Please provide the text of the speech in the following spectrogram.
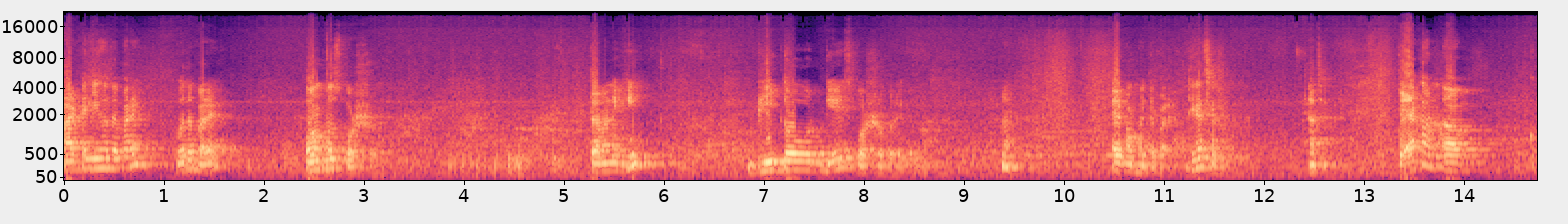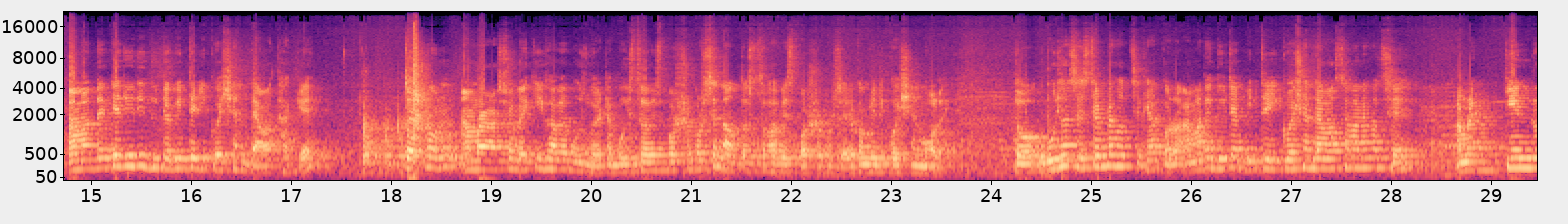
আরেকটা কি হতে পারে? হতে পারে অন্তঃস্পর্শ। তার মানে কি? ভিতর দিয়ে স্পর্শ করে গেল। হ্যাঁ? এরকম হতে পারে, ঠিক আছে? আচ্ছা তো এখন আমাদেরকে যদি দুটো বৃত্তের ইকুয়েশন দেওয়া থাকে, তখন আমরা আসলে কীভাবে বুঝব? এটা বহিস্থভাবে স্পর্শ করছে না অন্তস্থভাবে স্পর্শ করছে? এরকম যদি কোয়েশ্চেন বলে। তো বোঝার সিস্টেমটা হচ্ছে, খেয়াল করো, আমাদের দুইটা বৃত্তের ইকুয়েশন দেওয়া আছে মানে হচ্ছে, আমরা কেন্দ্র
